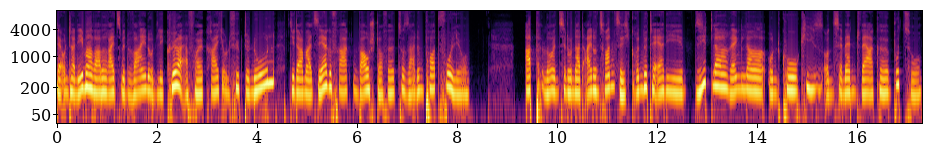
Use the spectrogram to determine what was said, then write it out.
Der Unternehmer war bereits mit Wein und Likör erfolgreich und fügte nun die damals sehr gefragten Baustoffe zu seinem Portfolio. Ab 1921 gründete er die Siedler, Rengler und Co. Kies- und Zementwerke Buzzo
